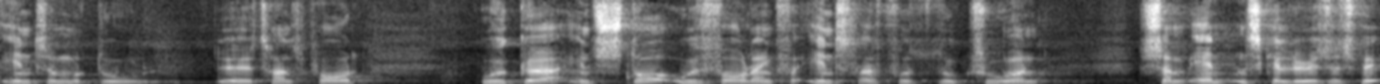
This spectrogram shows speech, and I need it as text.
intermodul øh, transport udgør en stor udfordring for infrastrukturen, som enten skal løses ved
